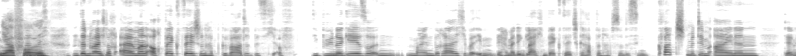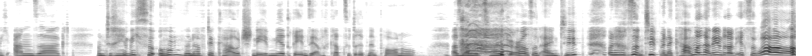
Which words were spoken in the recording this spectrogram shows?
Ja, voll. Und dann war ich noch einmal auch Backstage und habe gewartet, bis ich auf die Bühne gehe, so in meinen Bereich. Aber eben, wir haben ja den gleichen Backstage gehabt und habe so ein bisschen quatscht mit dem einen, der mich ansagt und drehe mich so um und auf der Couch neben mir drehen sie einfach gerade zu dritt einen Porno. Also waren so zwei Girls und ein Typ und auch so ein Typ mit einer Kamera neben dran. Ich so, wow.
